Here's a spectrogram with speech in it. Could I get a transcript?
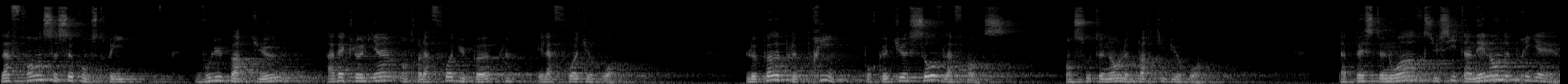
la France se construit, voulue par Dieu, avec le lien entre la foi du peuple et la foi du roi. Le peuple prie pour que Dieu sauve la France en soutenant le parti du roi. La peste noire suscite un élan de prière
